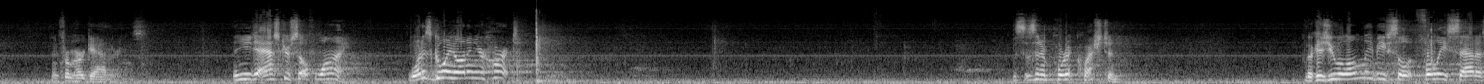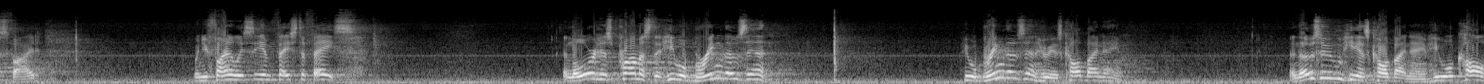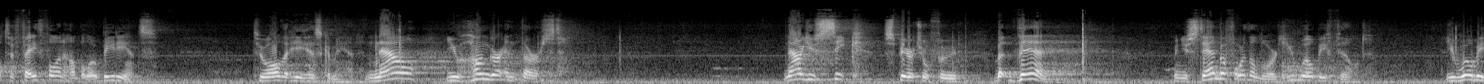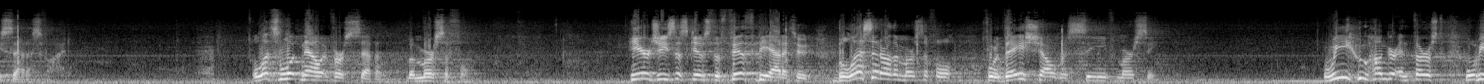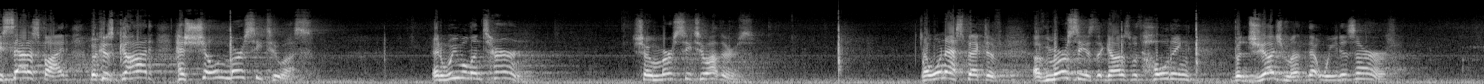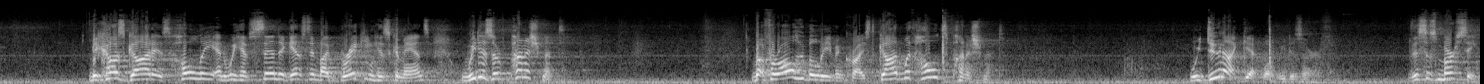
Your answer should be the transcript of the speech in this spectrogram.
and from her gatherings. Then you need to ask yourself why. What is going on in your heart? This is an important question. Because you will only be fully satisfied when you finally see Him face to face. And the Lord has promised that He will bring those in. He will bring those in who He has called by name. And those whom He has called by name, He will call to faithful and humble obedience to all that He has commanded. Now you hunger and thirst. Now you seek spiritual food. But then, when you stand before the Lord, you will be filled. You will be satisfied. Well, let's look now at verse 7 the merciful. Here, Jesus gives the fifth beatitude Blessed are the merciful, for they shall receive mercy. We who hunger and thirst will be satisfied because God has shown mercy to us. And we will in turn show mercy to others. Now, one aspect of, of mercy is that God is withholding the judgment that we deserve. Because God is holy and we have sinned against Him by breaking His commands, we deserve punishment. But for all who believe in Christ, God withholds punishment. We do not get what we deserve. This is mercy.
